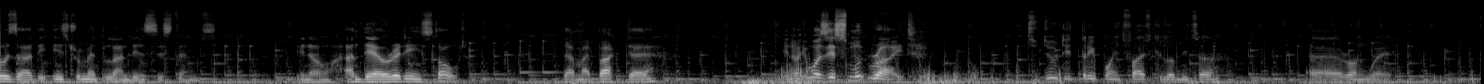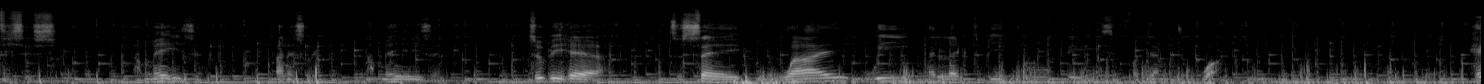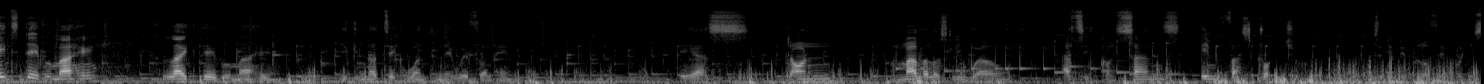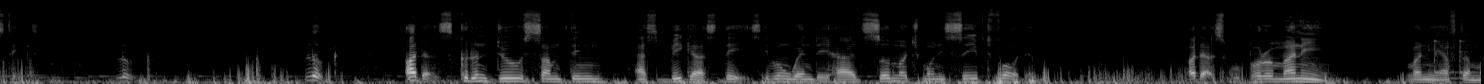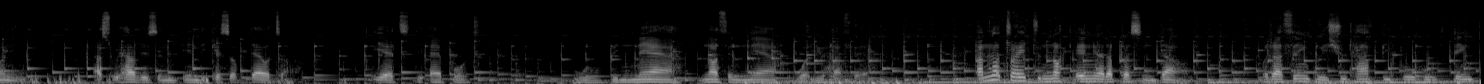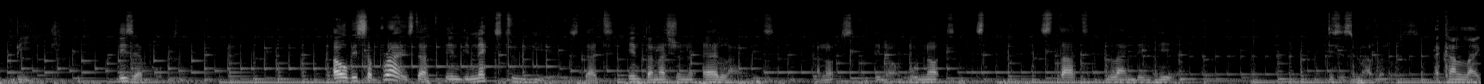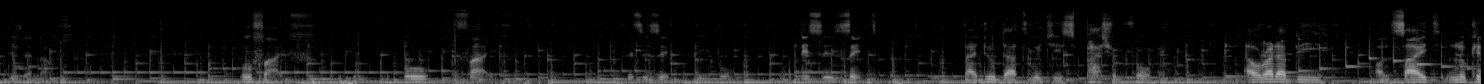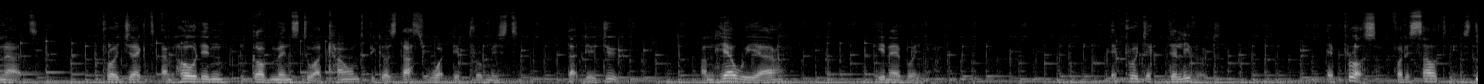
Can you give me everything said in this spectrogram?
Those are the instrument landing systems, you know, and they're already installed. They're my back there. You know, it was a smooth ride to do the 3.5 kilometer uh, runway. This is amazing, honestly, amazing to be here to say why we elect people is for them to work hate Dave Umahi, like Dave Umahi, you cannot take one thing away from him. He has done marvelously well as it concerns infrastructure to the people of Ebonyi State. Look, look, others couldn't do something as big as this, even when they had so much money saved for them. Others will borrow money money after money as we have is in, in the case of Delta. Yet the airport will be near, nothing near what you have here. I'm not trying to knock any other person down, but I think we should have people who think big. This airport. I will be surprised that in the next two years that international airlines are not, you know, will not start landing here. This is marvelous. I can't like this enough. 05. 05. This is it, people. This is it. I do that which is passion for me. I would rather be on site looking at project and holding governments to account because that's what they promised that they do. And here we are in Ebonyi. A project delivered a plus for the Southeast.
